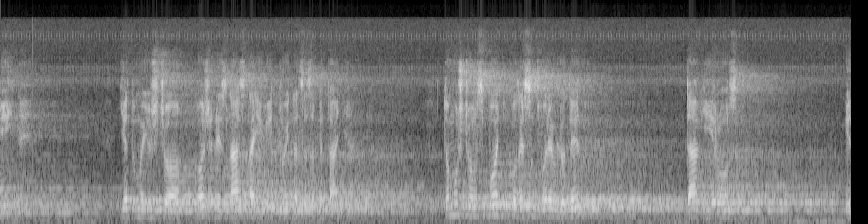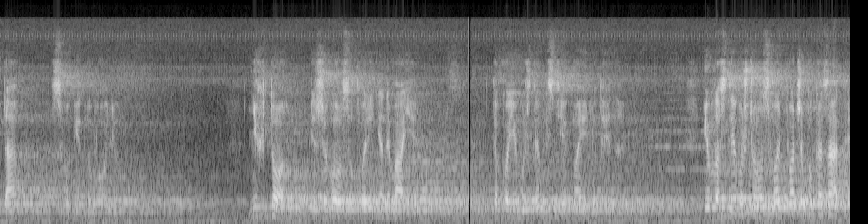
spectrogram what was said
війни? Я думаю, що кожен із нас знає відповідь на це запитання. Тому що Господь, коли сотворив людину, дав їй розум і дав свобідну волю. Ніхто із живого сотворіння не має такої можливості, як має людина. І властиво, що Господь хоче показати,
